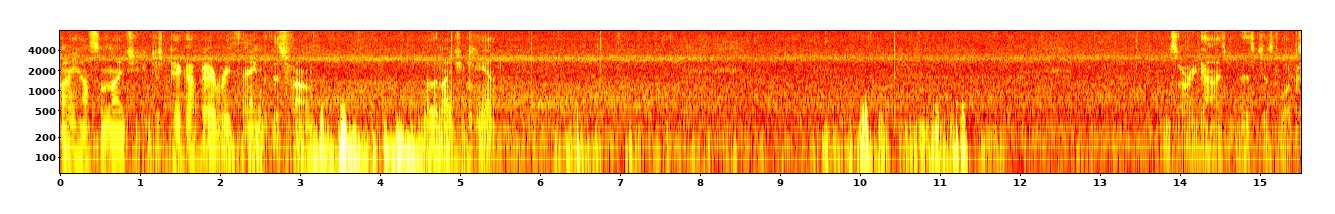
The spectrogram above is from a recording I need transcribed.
Funny how some nights you can just pick up everything with this phone? Other nights you can't. I'm sorry guys, but this just looks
